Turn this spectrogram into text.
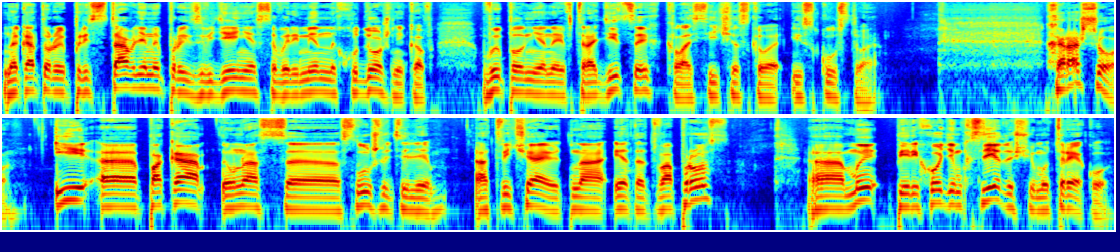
на которой представлены произведения современных художников, выполненные в традициях классического искусства. Хорошо. И э, пока у нас э, слушатели отвечают на этот вопрос, э, мы переходим к следующему треку.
